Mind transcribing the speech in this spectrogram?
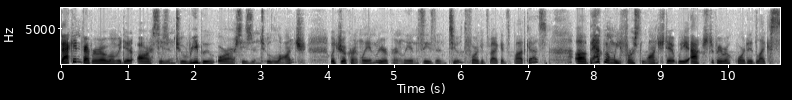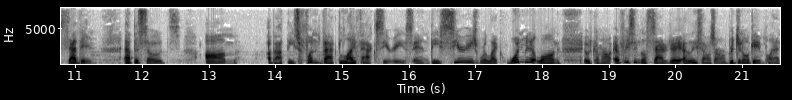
Back in February, when we did our season two reboot or our season two launch, which we are currently in, we are currently in season two, the For Kids by Kids podcast. Uh, back when we first launched it, we actually recorded like seven episodes. Um, about these fun fact life hack series and these series were like one minute long. It would come out every single saturday. At least that was our original game plan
